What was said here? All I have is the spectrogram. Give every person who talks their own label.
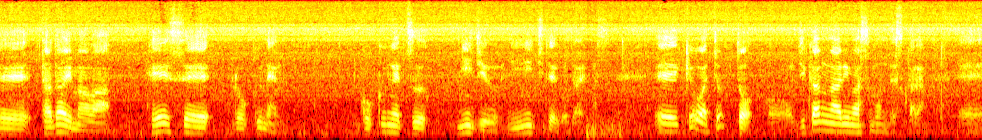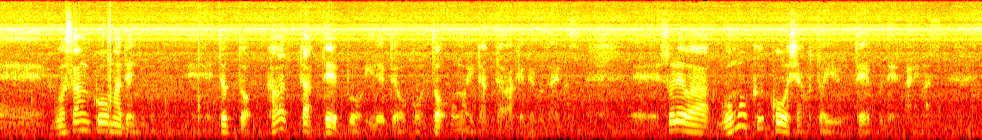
Speaker 1: えー、ただいまは平成6年極月22日でございます、えー、今日はちょっと時間がありますもんですから、えー、ご参考までに、えちょっと変わったテープを入れておこうと思い立ったわけでございます、えそれは五目公爵というテープで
